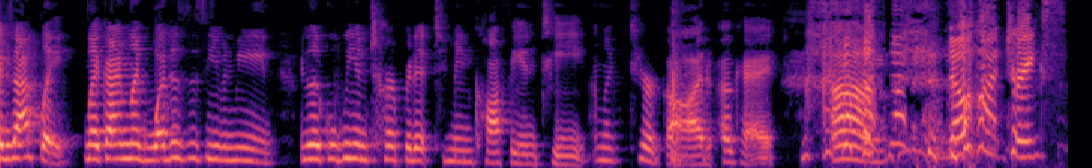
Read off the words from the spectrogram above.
Exactly. Like I'm like, what does this even mean? And you're like, well, we interpret it to mean coffee and tea. I'm like, dear God, okay. Um, no hot drinks,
